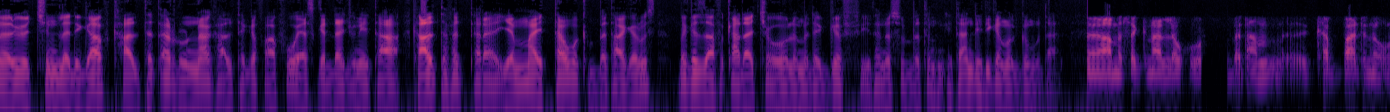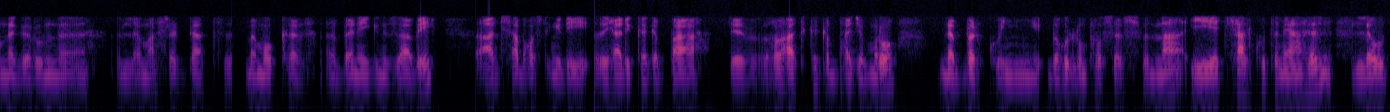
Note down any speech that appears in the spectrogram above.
መሪዎችን ለድጋፍ ካልተጠሩና ካልተገፋፉ ያስገዳጅ ሁኔታ ካልተፈጠረ የማይታወቅበት ሀገር ውስጥ በገዛ ፈቃዳቸው ለመደገፍ የተነሱበትን ሁኔታ እንዴት ይገመግሙታል? አመሰግናለሁ። በጣም ከባድ ነው ነገሩን ለማስረዳት መሞከር። በእኔ ግንዛቤ አዲስ አበባ ውስጥ እንግዲህ ኢህአዴግ ከገባ ህወሓት ከገባ ጀምሮ ነበርኩኝ በሁሉም process እና የቻልኩትን ያህል ለውጥ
